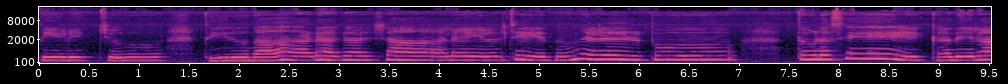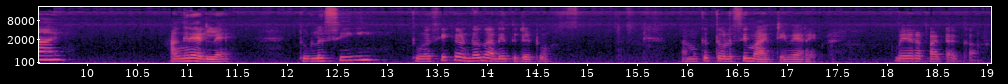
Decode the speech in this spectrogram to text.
പിടിച്ചു തിരുനാടകശാലയിൽ ചേർന്നു നിൽപ്പൂ. തുളസി കതിരായി. അങ്ങനെയല്ലേ? തുളസി തുളസിയൊക്കെ ഉണ്ടോയെന്ന് അറിയത്തില്ല കേട്ടോ. നമുക്ക് തുളസി മാറ്റി വേറെ വേറെ പാട്ടാക്കാം.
